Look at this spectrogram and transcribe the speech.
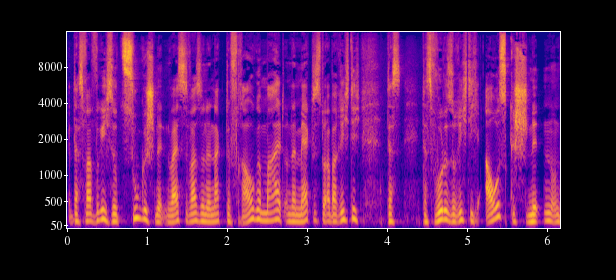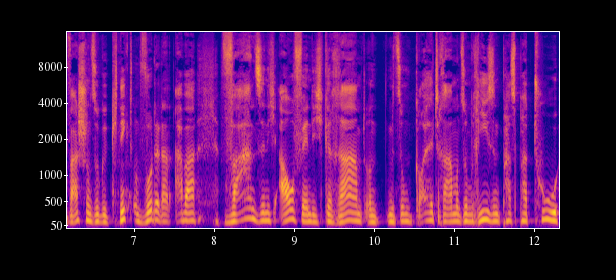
das war wirklich so zugeschnitten, weißt du, war so eine nackte Frau gemalt und dann merktest du aber richtig, dass das wurde so richtig ausgeschnitten und war schon so geknickt und wurde dann aber wahnsinnig aufwendig gerahmt und mit so einem Goldrahmen und so einem riesen Passepartout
